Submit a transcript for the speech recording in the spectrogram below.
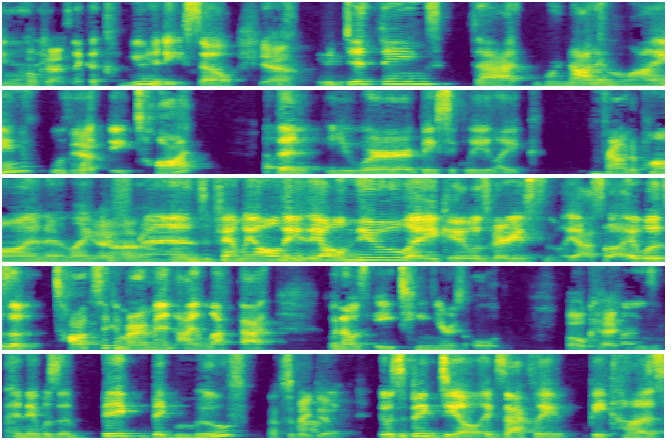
and okay. it was like a community. So yeah, you did things that were not in line with yeah. what they taught, then you were basically like frowned upon and like yeah. your friends and family all they, they all knew like it was very yeah so it was a toxic environment i left that when i was 18 years old okay and it was a big big move that's a big um, deal it was a big deal exactly because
